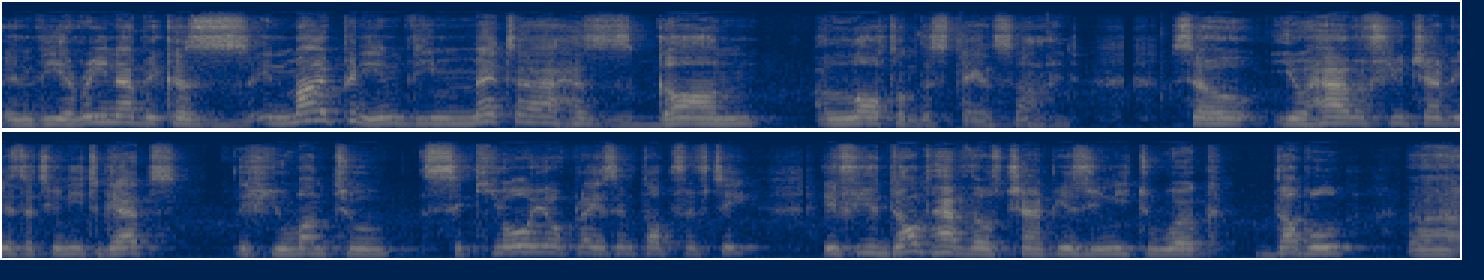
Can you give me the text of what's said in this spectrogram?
in the arena because, in my opinion, the meta has gone a lot on the stale side. So you have a few champions that you need to get if you want to secure your place in top 50. If you don't have those champions, you need to work double uh,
